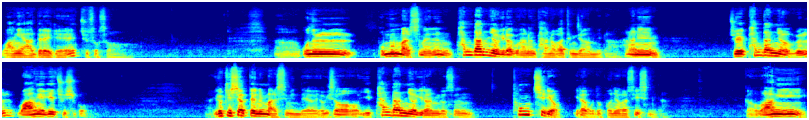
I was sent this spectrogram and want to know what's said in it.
왕의 아들에게 주소서. 아, 오늘 본문 말씀에는 판단력이라고 하는 단어가 등장합니다. 하나님 주의 판단력을 왕에게 주시고 이렇게 시작되는 말씀인데요. 여기서 이 판단력이라는 것은 통치력이라고도 번역할 수 있습니다. 그러니까 왕이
